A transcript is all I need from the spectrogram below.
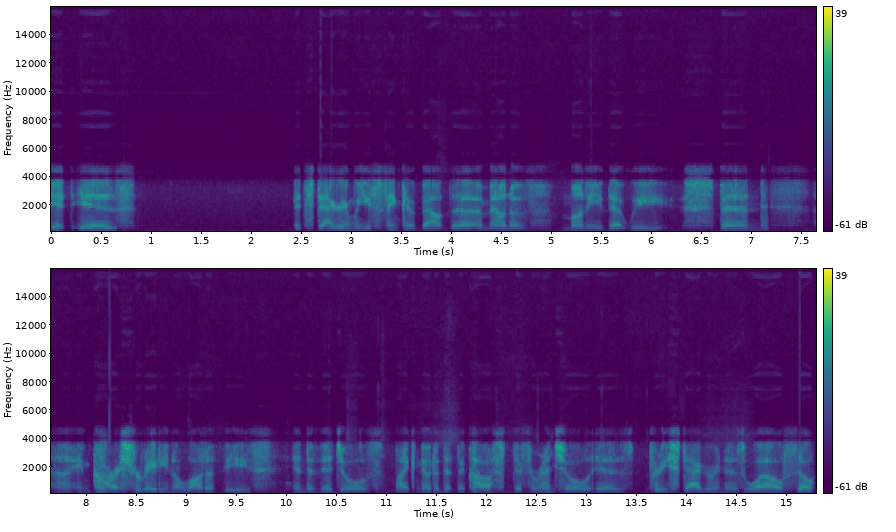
it is it's staggering when you think about the amount of money that we spend uh, incarcerating a lot of these individuals. Mike noted that the cost differential is pretty staggering as well. So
